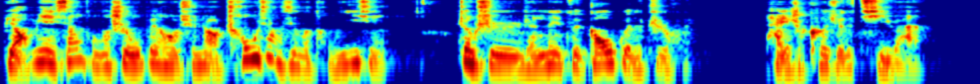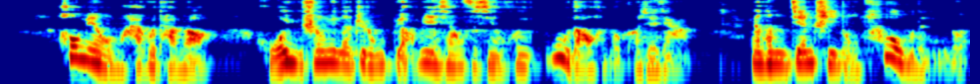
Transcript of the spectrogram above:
表面相同的事物背后寻找抽象性的同一性，正是人类最高贵的智慧，它也是科学的起源。后面我们还会谈到，火与生命的这种表面相似性会误导很多科学家，让他们坚持一种错误的理论。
